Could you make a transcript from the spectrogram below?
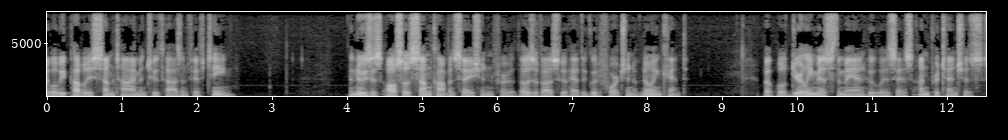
that will be published sometime in 2015. The news is also some compensation for those of us who had the good fortune of knowing Kent but will dearly miss the man who was as unpretentious,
